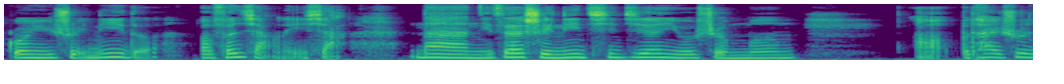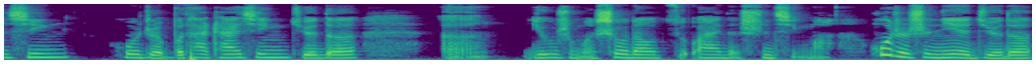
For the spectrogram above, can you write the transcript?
关于水逆的呃分享了一下。那你在水逆期间有什么啊不太顺心或者不太开心，觉得呃有什么受到阻碍的事情吗？或者是你也觉得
